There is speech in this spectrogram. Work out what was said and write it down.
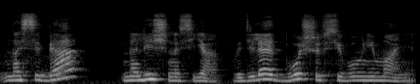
на себя, на личность «я» выделяет больше всего внимания.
